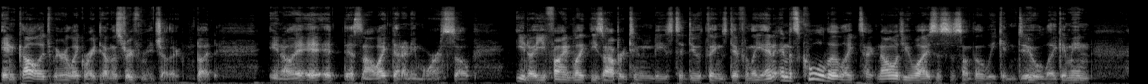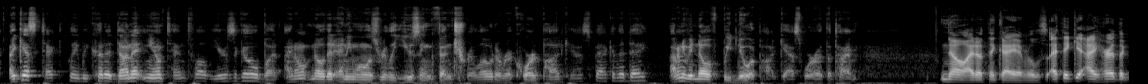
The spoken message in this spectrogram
in college we were like right down the street from each other, but you know, it, it, it's not like that anymore. So, you know, you find like these opportunities to do things differently, and and it's cool that like technology wise, this is something that we can do. Like, I mean. I guess technically we could have done it, you know, 10, 12 years ago, but I don't know that anyone was really using Ventrilo to record podcasts back in the day. I don't even know if we knew what podcasts were at the time. No, I don't think I ever listened. I think I heard the,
